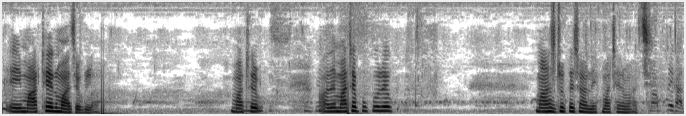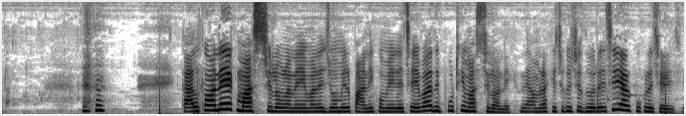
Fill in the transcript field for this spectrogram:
এই মাঠের মাছ ওগুলো। মাঠের আমাদের মাঠে পুকুরে মাছ ঢুকেছে অনেক মাঠের মাছ। কালকে অনেক মাছ ছিল মানে মানে জমির পানি কমে গেছে এবার পুঁটি মাছ ছিল অনেক। আমরা কিছু কিছু ধরেছি আর পুকুরে ছেড়েছি।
